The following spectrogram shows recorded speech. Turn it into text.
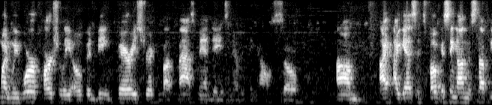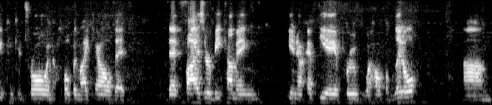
when we were partially open, being very strict about mask mandates and everything else. So um, I, I, guess it's focusing on the stuff you can control and hoping like hell that that Pfizer becoming you know FDA approved will help a little. Um,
